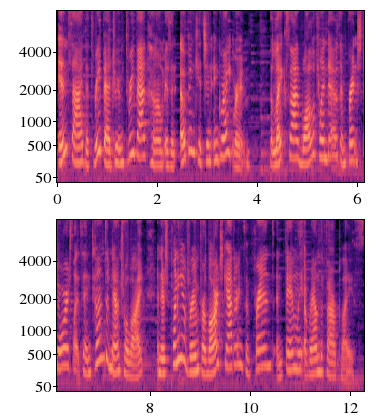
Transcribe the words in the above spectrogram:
Inside the three bedroom, three bath home is an open kitchen and great room. The lakeside wall of windows and French doors lets in tons of natural light, and there's plenty of room for large gatherings of friends and family around the fireplace.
